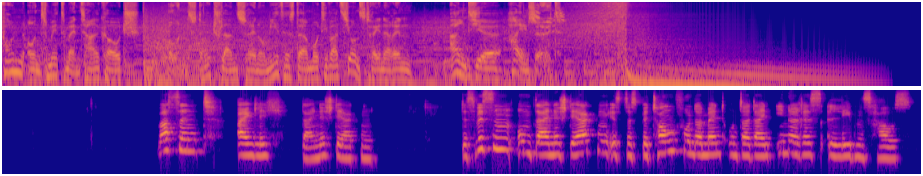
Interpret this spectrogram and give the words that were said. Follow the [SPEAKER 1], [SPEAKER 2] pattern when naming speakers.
[SPEAKER 1] von und mit Mentalcoach und Deutschlands renommiertester Motivationstrainerin Antje Heimsöth.
[SPEAKER 2] Was sind eigentlich deine Stärken? Das Wissen um deine Stärken ist das Betonfundament unter dein inneres Lebenshaus.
